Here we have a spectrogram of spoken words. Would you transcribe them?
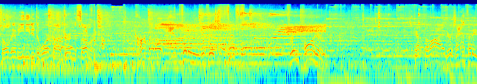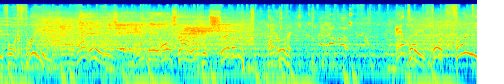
told him he needed to work on during the summer. Carmelo Anthony with his fifth three-pointer. Kept alive. Here's Anthony for three, and that is an NBA All-Star record seven by Irving. Anthony for three.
